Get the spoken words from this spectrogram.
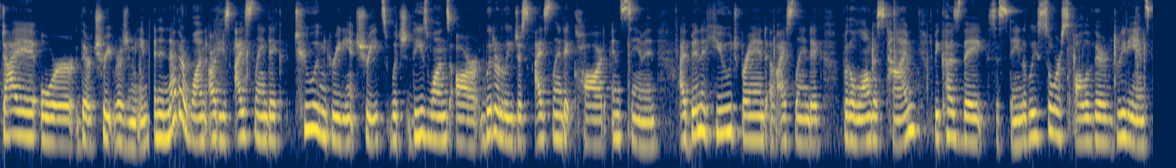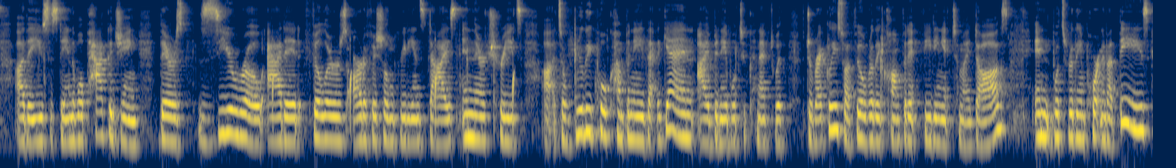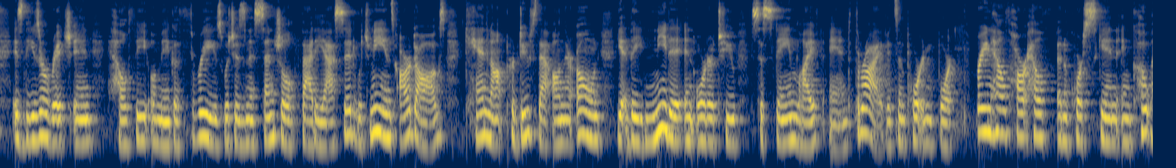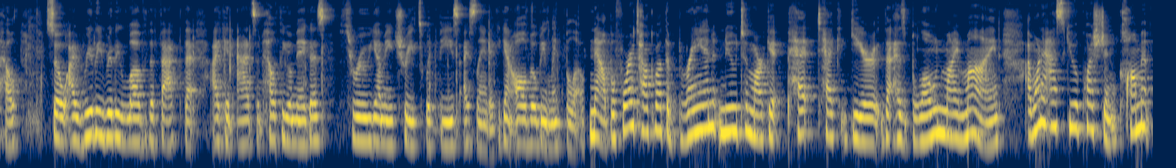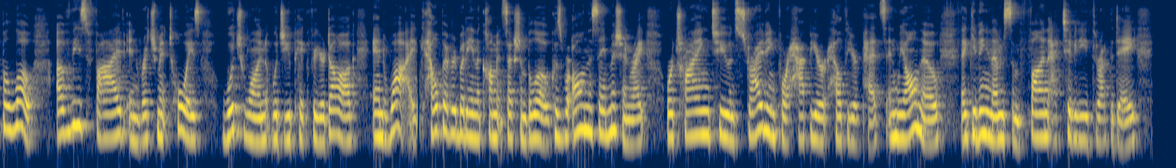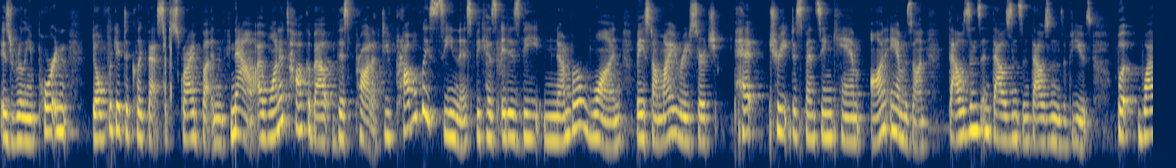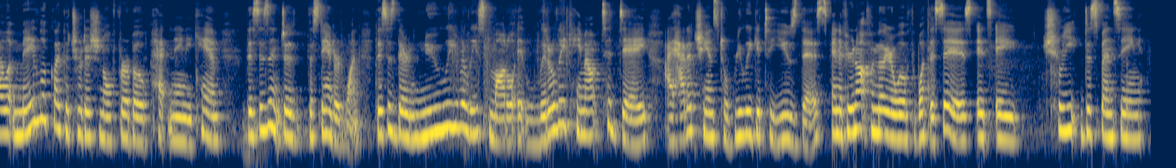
diet or their treat regimen. And another one are these Icelandic two ingredient treats, which these ones are literally just Icelandic cod and salmon. I've been a huge brand of Icelandic for the longest time because they sustainably source all of their ingredients. Uh, they use sustainable packaging. There's zero added fillers, artificial ingredients, dyes in their treats. Uh, it's a really cool company that, again, I've been able to connect with directly, so I feel really confident feeding it to my dogs. And what's really important about these is these are rich in healthy omega 3s, which is an essential fatty acid, which means our dogs cannot produce that on their own yet they need it in order to sustain life and thrive. It's important for brain health, heart health, and of course, skin and coat health. So I really, really love the fact that I can add some healthy omegas through Yummy Treats with these Icelandic. Again, all of it will be linked below. Now, before I talk about the brand new to market pet tech gear that has blown my mind, I wanna ask you a question. Comment below. Of these five enrichment toys, which one would you pick for your dog and why? Help everybody in the comment section below because we're all on the same mission, right? We're trying to and striving for happier, healthier pets. And we all know that giving them some fun activity throughout the day is really important don't forget to click that subscribe button. Now, I wanna talk about this product. You've probably seen this because it is the number one, based on my research, pet treat dispensing cam on Amazon. Thousands and thousands and thousands of views. But while it may look like a traditional Furbo pet nanny cam, this isn't just the standard one. This is their newly released model. It literally came out today. I had a chance to really get to use this. And if you're not familiar with what this is, it's a treat dispensing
